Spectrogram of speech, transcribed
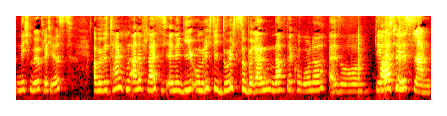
nicht möglich ist. Aber wir tanken alle fleißig Energie, um richtig durchzubrennen nach der Corona. Also die Partys, Liste ist lang.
